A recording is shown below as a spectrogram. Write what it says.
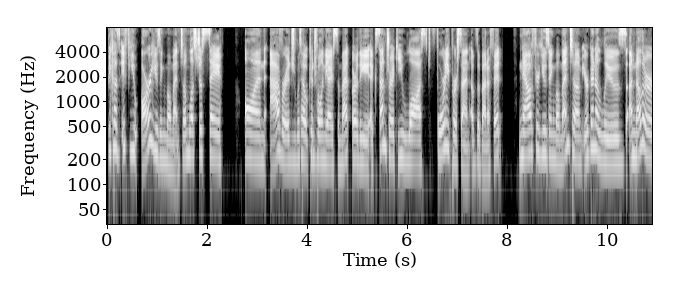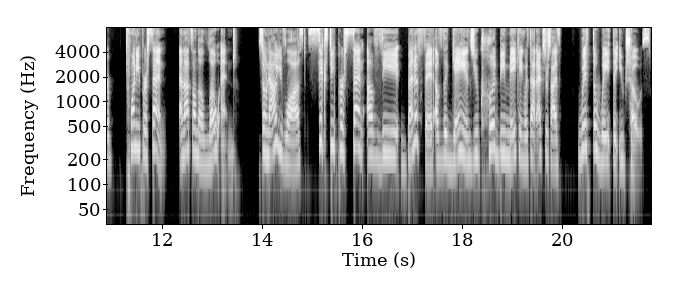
Because if you are using momentum, let's just say on average, without controlling the isomet or the eccentric, you lost 40% of the benefit. Now, if you're using momentum, you're going to lose another 20%, and that's on the low end. So now you've lost 60% of the benefit of the gains you could be making with that exercise with the weight that you chose.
